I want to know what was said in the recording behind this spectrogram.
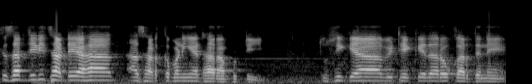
ਇੱਕ ਸਰ ਜਿਹੜੀ ਸਾਡੇ ਆਹ ਆ ਸੜਕ ਬਣੀ ਆ 18 ਫੁੱਟੀ ਤੁਸੀਂ ਕਿਹਾ ਵੀ ਠੇਕੇਦਾਰ ਉਹ ਕਰਦੇ ਨੇ।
